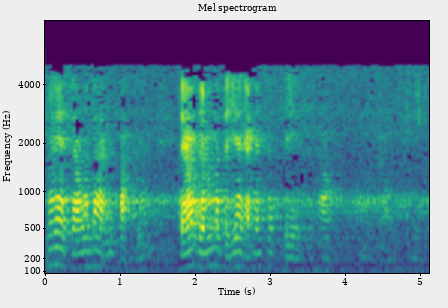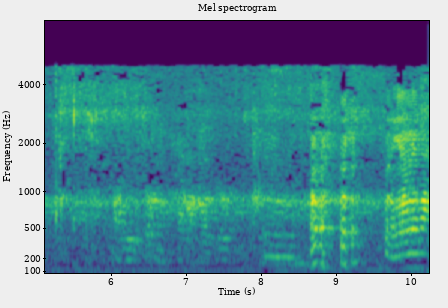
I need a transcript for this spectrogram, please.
ไม่แน่ใจว่าได้หรือเปล่านะแต่ว่าเดี๋ยวมันจะแยกกันให้ชัดเจนครับอืมอะไรเยไม่ได้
